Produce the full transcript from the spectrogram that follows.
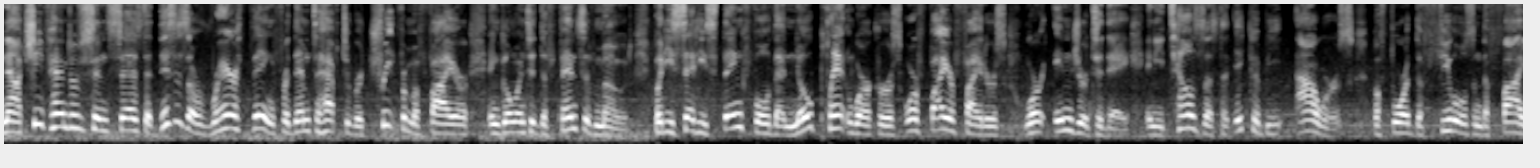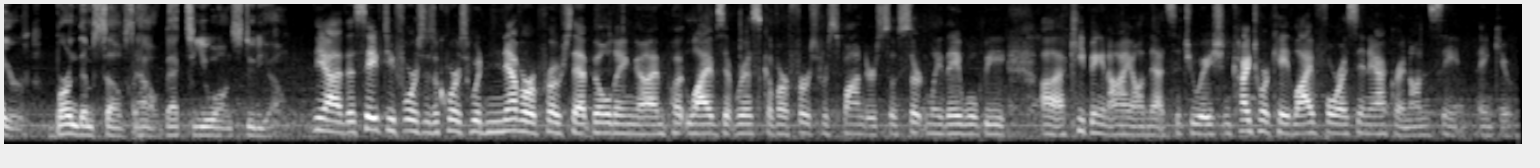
Now, Chief Henderson says that this is a rare thing for them to have to retreat from a fire and go into defensive mode. But he said he's thankful that no plant workers or firefighters were injured today. And he tells us that it could be hours before the fuels in the fire burn themselves out. Back to you on studio. Yeah, the safety forces, of course, would never approach that building uh, and put lives at risk of our first responders. So certainly they will be uh, keeping an eye on that situation. Kaitor K live for us in Akron on the scene. Thank you.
